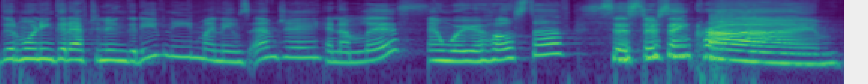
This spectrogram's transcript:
Good morning, good afternoon, good evening. My name's MJ. And I'm Liz. And we're your host of Sisters and Crime.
